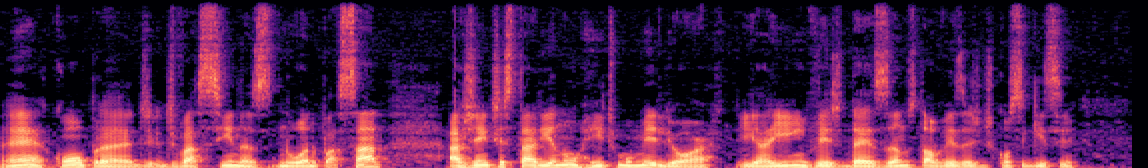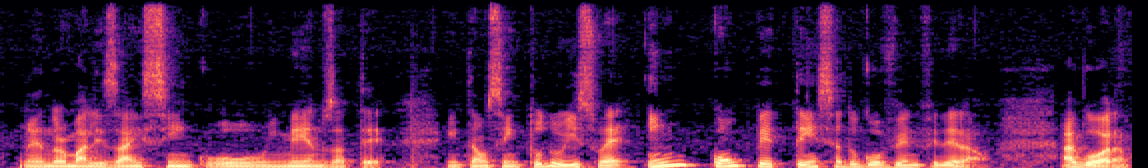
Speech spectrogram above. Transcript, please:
né, compra de, de vacinas no ano passado, a gente estaria num ritmo melhor. E aí, em vez de 10 anos, talvez a gente conseguisse é, normalizar em 5 ou em menos até. Então, sim, tudo isso é incompetência do governo federal. Agora,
